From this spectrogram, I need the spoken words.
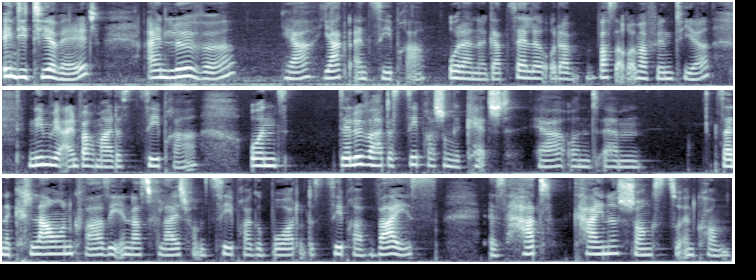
in die Tierwelt. Ein Löwe, ja, jagt ein Zebra oder eine Gazelle oder was auch immer für ein Tier. Nehmen wir einfach mal das Zebra. Und der Löwe hat das Zebra schon gecatcht, ja, und ähm, seine Klauen quasi in das Fleisch vom Zebra gebohrt und das Zebra weiß, es hat keine Chance zu entkommen.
